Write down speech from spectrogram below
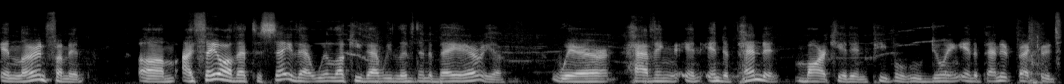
and learn from it. Um, i say all that to say that we're lucky that we lived in the bay area where having an independent market and people who doing independent records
